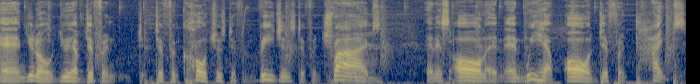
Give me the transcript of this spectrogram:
and you know, you have different d- different cultures, different regions, different tribes, and it's all, and and we have all different types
